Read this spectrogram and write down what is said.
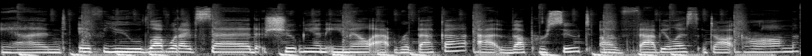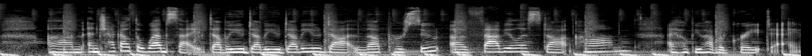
and if you love what I've said, shoot me an email at Rebecca at thepursuitoffabulous.com um, and check out the website www.thepursuitoffabulous.com. I hope you have a great day.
